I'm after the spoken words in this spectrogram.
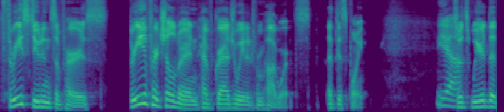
three students of hers, three of her children have graduated from Hogwarts at this point. yeah. So it's weird that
